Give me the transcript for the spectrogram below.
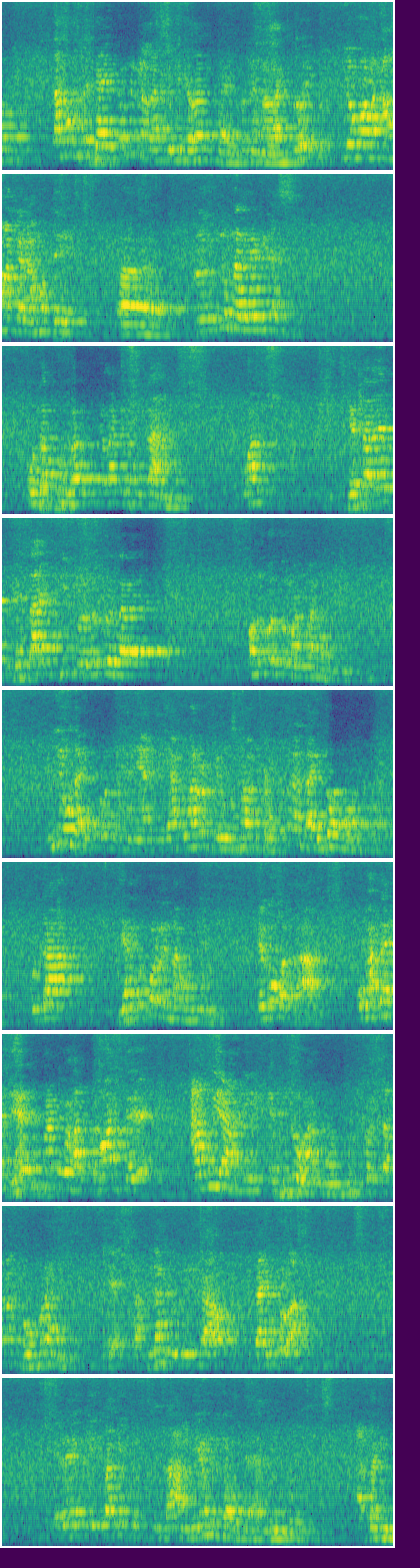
তার মধ্যে দায়িত্ব না লাগতো খেলার দায়িত্ব না লাগতো যেমন আমার জানার মধ্যে রবীন্দ্র লেরি আছে ওটা পূর্বার খেলা কিছু গান ওয়ান যেটা যেটা কি রবীন্দ্র দ্বারা অনুগত মানবা নাকি নিয়েও দায়িত্ব ইয়া তোমার ব্যবস্থা কতটা দায়িত্ব আমার ওটা ইয়া তো করলে না ওটা দেখো কথা ওখানে যেহেতু মাঠে হাত ধোয়াতে আবু আমি এদিকে আর মজবুত করে তার গোবরা নেই সাবিলাম জমিটা দায়িত্ব আছে এর কিংবা কি না নিয়ম যাও আতা কি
